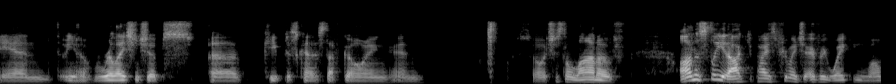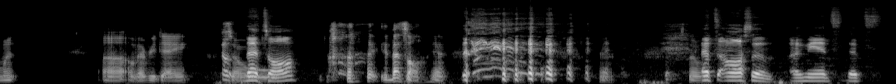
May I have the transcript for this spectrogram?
and you know, relationships uh, keep this kind of stuff going, and so it's just a lot of. Honestly, it occupies pretty much every waking moment uh, of every day. Oh, so that's all. that's all. Yeah. yeah. So. That's awesome. I mean, it's that's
